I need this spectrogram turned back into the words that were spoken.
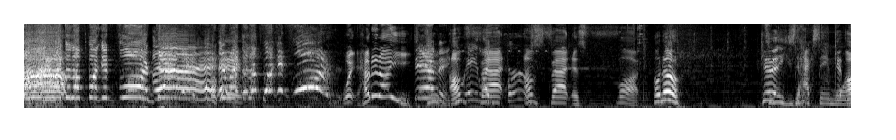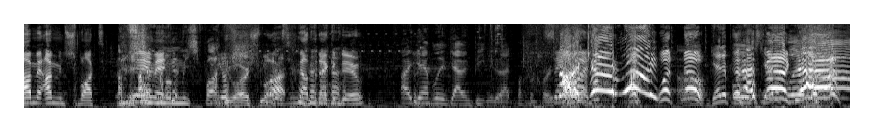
It went to the fucking floor! Damn it! It went to the fucking floor! Wait, how did I eat? Damn it! I'm you ate fat. like 1st I'm fat as fuck. Oh no! It's Get the exact same one. I'm I'm fucked. Damn it. I'm fucked. You are smart. There's nothing I can do. I can't believe Gavin beat me to that fucking first. Same Not one. again! Why? What? No! Get it, blue. has Get back, it, blue. yes!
